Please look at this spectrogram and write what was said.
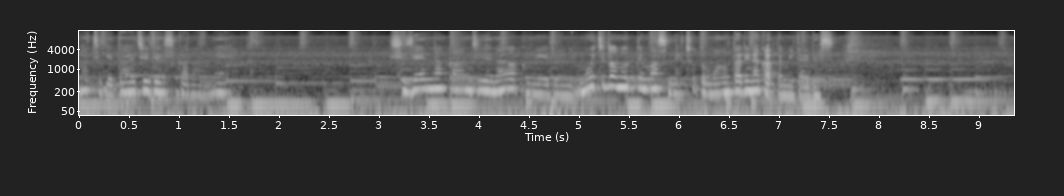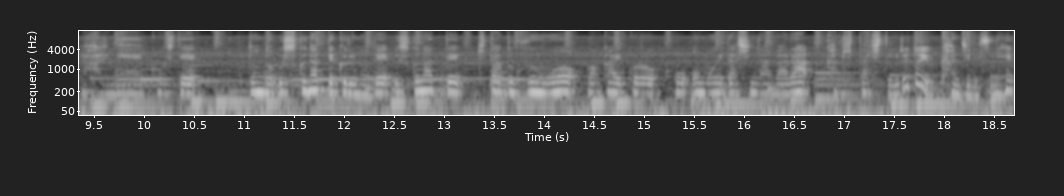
まつげ大事ですからね。自然な感じで長く見えるように。もう一度塗ってますね。ちょっと物足りなかったみたいです。やはりねこうしてどんどん薄くなってくるので薄くなってきた部分を若い頃を思い出しながら描き足しているという感じですね。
